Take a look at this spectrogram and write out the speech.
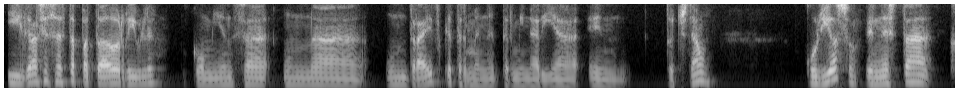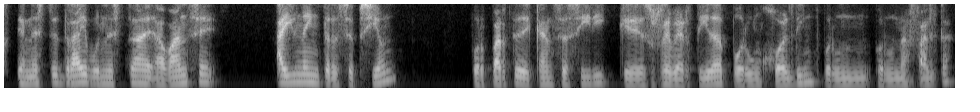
Y gracias a esta patada horrible comienza una, un drive que terminaría en touchdown. Curioso, en, esta, en este drive en este avance hay una intercepción por parte de Kansas City que es revertida por un holding, por, un, por una falta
